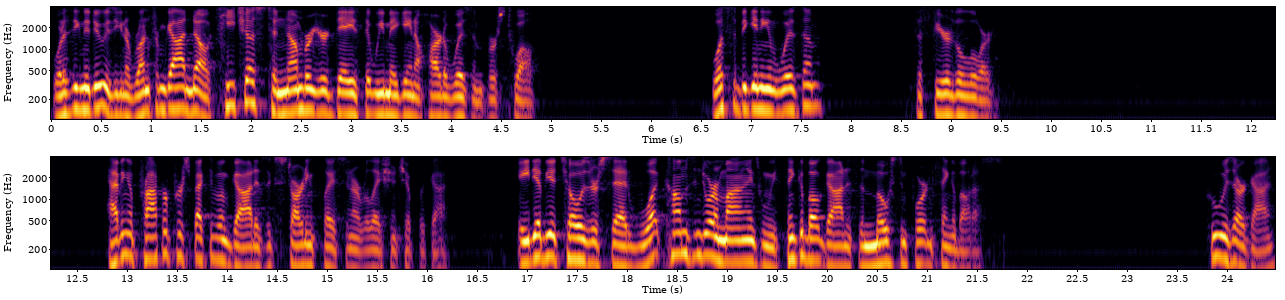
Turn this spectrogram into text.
what is he going to do? Is he going to run from God? No. Teach us to number your days that we may gain a heart of wisdom. Verse 12. What's the beginning of wisdom? It's the fear of the Lord. Having a proper perspective on God is a starting place in our relationship with God. A.W. Tozer said, What comes into our minds when we think about God is the most important thing about us. Who is our God?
